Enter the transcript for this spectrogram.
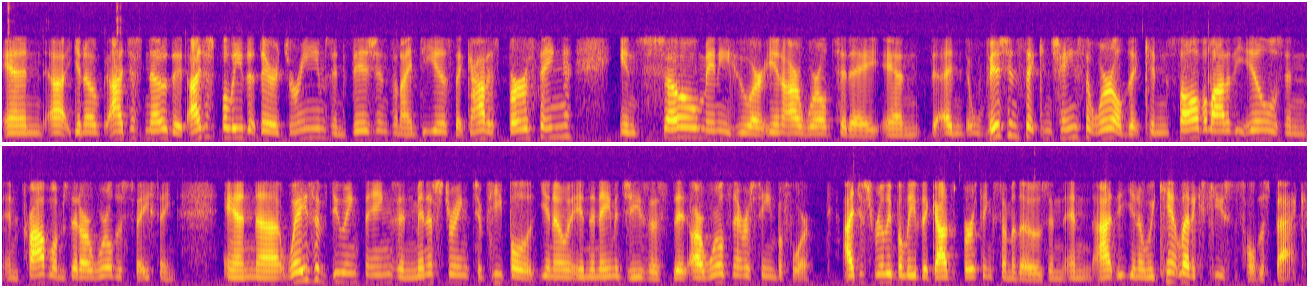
and uh, you know i just know that i just believe that there are dreams and visions and ideas that god is birthing in so many who are in our world today. And and visions that can change the world that can solve a lot of the ills and, and problems that our world is facing. And uh, ways of doing things and ministering to people you know in the name of jesus that our world's never seen before. I just really believe that God's birthing some of those, and and I, you know we can't let excuses hold us back.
